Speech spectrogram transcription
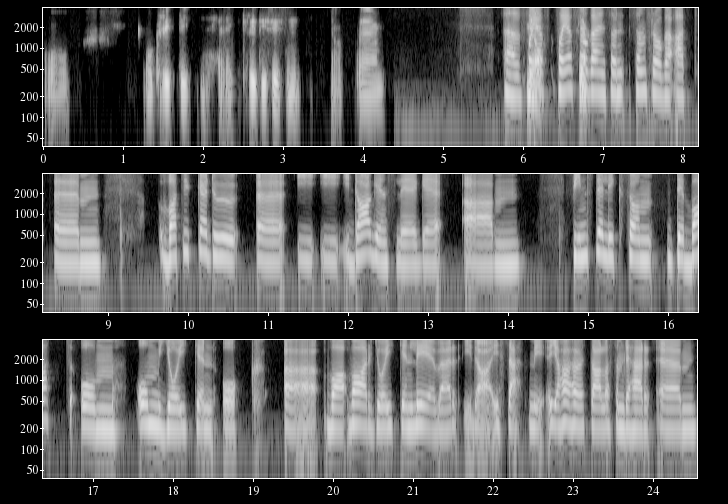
och, och kritik, kriticism. Att, eh, Uh, får, ja. jag, får jag fråga ja. en sån, sån fråga att um, vad tycker du uh, i, i, i dagens läge Um, finns det liksom debatt om, om jojken och uh, var, var jojken lever idag i Sápmi? Jag har hört talas om det här um,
